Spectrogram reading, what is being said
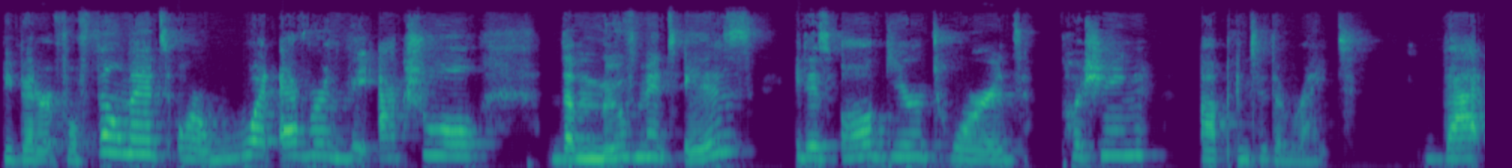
be better at fulfillment or whatever the actual the movement is? It is all geared towards pushing up and to the right. That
